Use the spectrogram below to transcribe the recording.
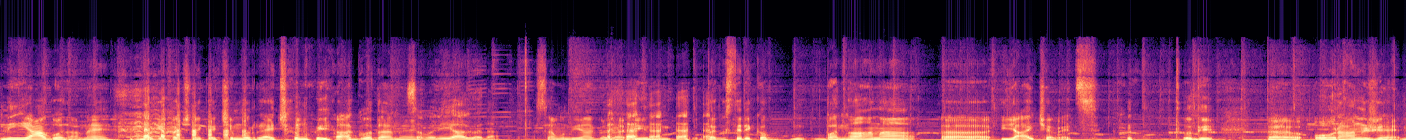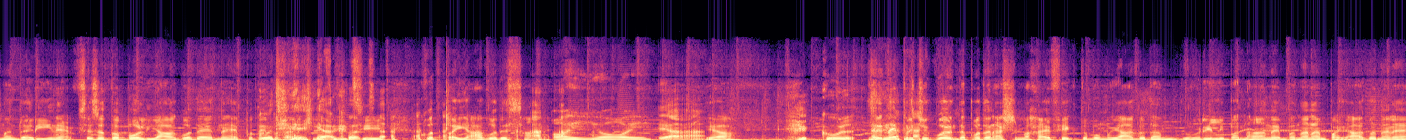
ni jagoda, ne, ampak je pač nekaj, čemu rečemo jagoda. Ne. Samo ni jagoda. Samo ni jagoda. In tako ste rekel, banana, uh, jajčevec, tudi uh, oranže, mandarine, vse so to bolj jagode, ne, po tej Kot botanični jagoda. kot pa jagode same. Ojoj. Ja. Ja. Cool. Zdaj, ne pričakujem, da po današnjem aha efektu bomo jagodam govorili banane, bananam pa jagode, ne?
